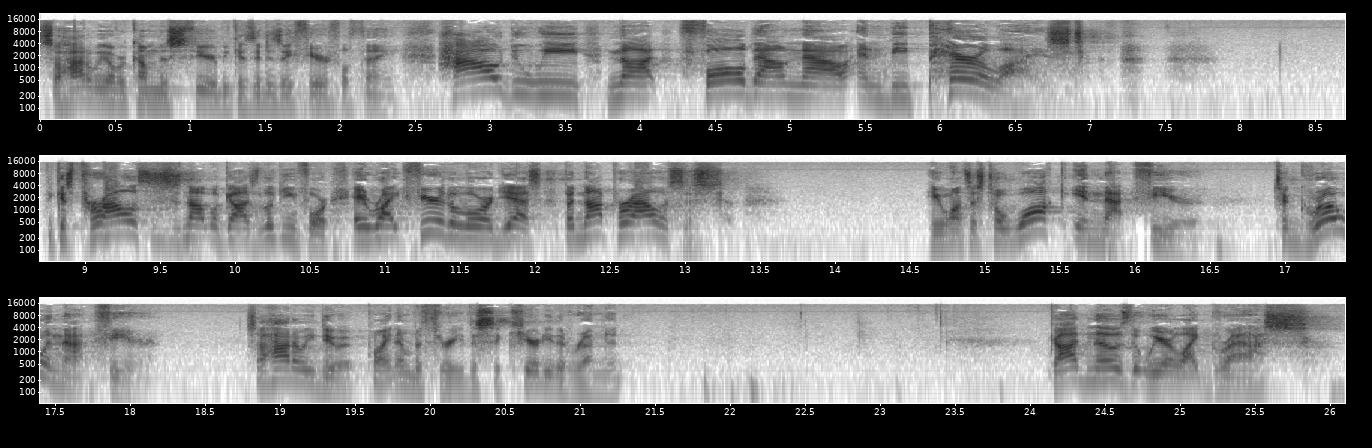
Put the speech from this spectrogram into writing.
So, how do we overcome this fear? Because it is a fearful thing. How do we not fall down now and be paralyzed? Because paralysis is not what God's looking for. A right fear of the Lord, yes, but not paralysis. He wants us to walk in that fear, to grow in that fear. So, how do we do it? Point number three the security of the remnant. God knows that we are like grass,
